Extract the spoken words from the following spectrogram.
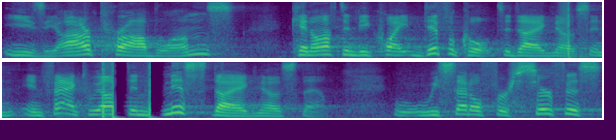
easy. Our problems can often be quite difficult to diagnose. In, in fact, we often misdiagnose them. We settle for surface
